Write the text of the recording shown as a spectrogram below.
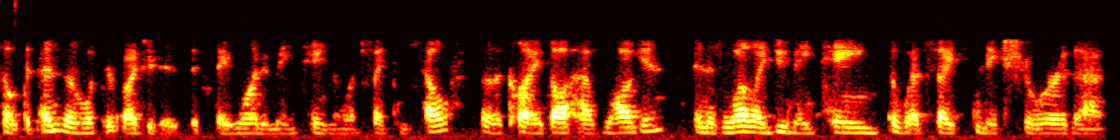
So it depends on what their budget is. If they want to maintain the website themselves, so the clients all have login. And as well, I do maintain the website to make sure that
